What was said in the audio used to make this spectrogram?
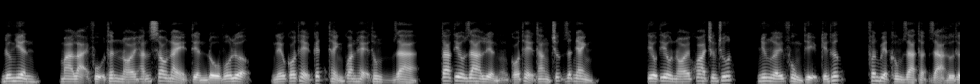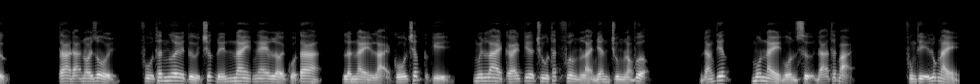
Đương nhiên, mà lại phụ thân nói hắn sau này tiền đồ vô lượng, nếu có thể kết thành quan hệ thông ra ta tiêu ra liền có thể thăng chức rất nhanh tiêu tiêu nói khoa chương chút, nhưng lấy phùng thị kiến thức, phân biệt không ra thật giả hư thực. Ta đã nói rồi, phụ thân ngươi từ trước đến nay nghe lời của ta, lần này lại cố chấp cực kỳ, nguyên lai、like、cái kia chu thất phương là nhân trung long phượng. Đáng tiếc, môn này hôn sự đã thất bại. Phùng thị lúc này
